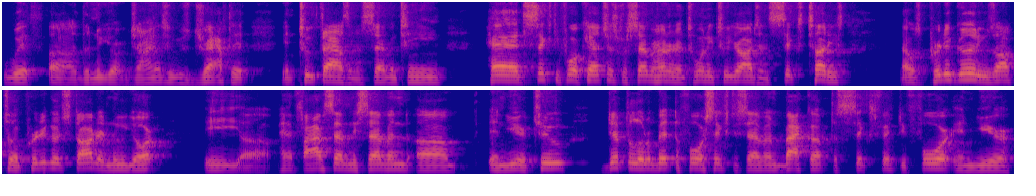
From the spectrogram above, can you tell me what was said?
with uh, the New York Giants. He was drafted in 2017. Had 64 catches for 722 yards and six tutties. That was pretty good. He was off to a pretty good start in New York. He uh, had 577 uh, in year two, dipped a little bit to 467, back up to 654 in year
